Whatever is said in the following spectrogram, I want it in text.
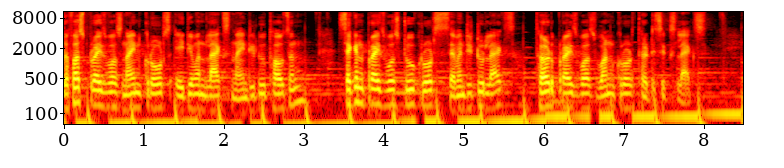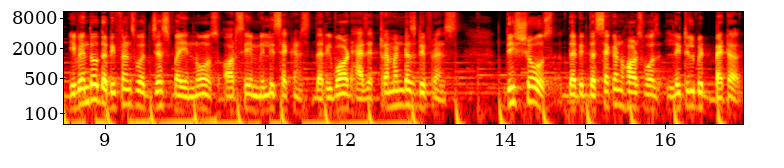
the first prize was 9 crores 81 lakhs 92,000. Second prize was 2 crores 72 lakhs. Third prize was 1 crore 36 lakhs. Even though the difference was just by a nose or say milliseconds, the reward has a tremendous difference. This shows that if the second horse was little bit better,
